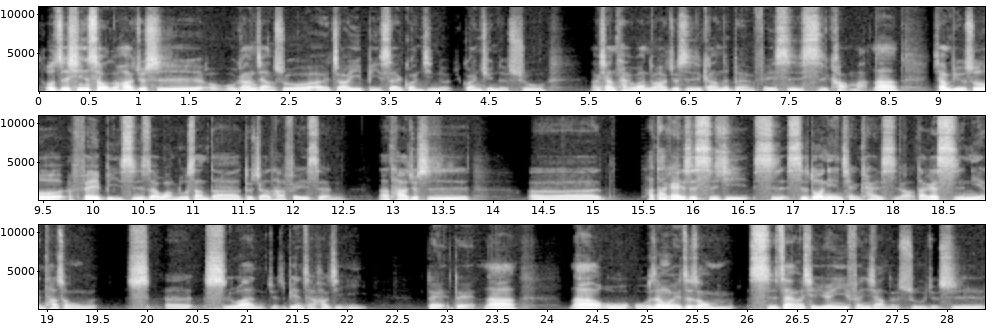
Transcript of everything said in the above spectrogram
投资新手的话，就是我刚刚讲说，呃，交易比赛冠军的冠军的书啊，像台湾的话，就是刚刚那本《菲式思考》嘛。那像比如说菲比斯，在网络上大家都叫他菲神，那他就是。呃，他大概也是十几十十多年前开始啊，大概十年，他从十呃十万就是变成好几亿，对对。那那我我认为这种实战而且愿意分享的书，就是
